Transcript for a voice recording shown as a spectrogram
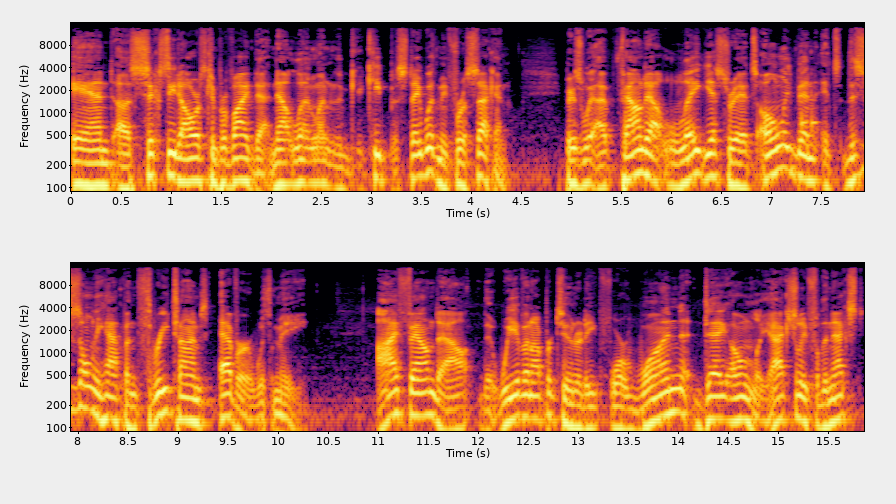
And uh, $60 can provide that. Now, let, let, keep stay with me for a second. Because we, I found out late yesterday, it's only been, it's, this has only happened three times ever with me. I found out that we have an opportunity for one day only, actually for the next,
